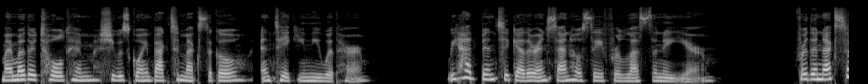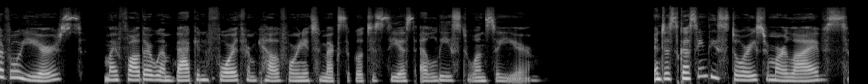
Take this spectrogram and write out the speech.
my mother told him she was going back to Mexico and taking me with her. We had been together in San Jose for less than a year. For the next several years, my father went back and forth from California to Mexico to see us at least once a year. In discussing these stories from our lives,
